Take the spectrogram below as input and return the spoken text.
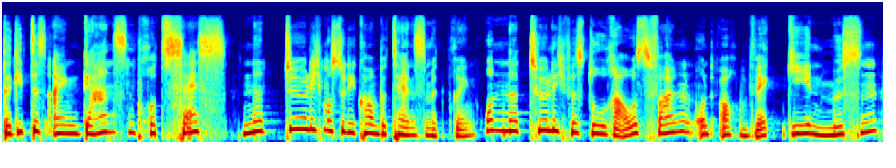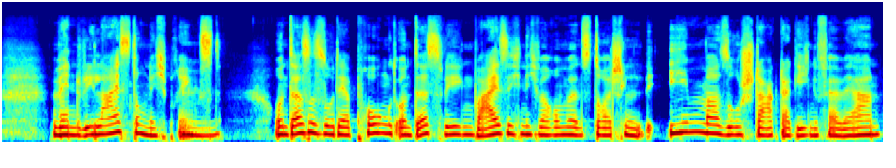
Da gibt es einen ganzen Prozess. Natürlich musst du die Kompetenz mitbringen und natürlich wirst du rausfallen und auch weggehen müssen, wenn du die Leistung nicht bringst. Mhm. Und das ist so der Punkt. Und deswegen weiß ich nicht, warum wir uns Deutschland immer so stark dagegen verwehren.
